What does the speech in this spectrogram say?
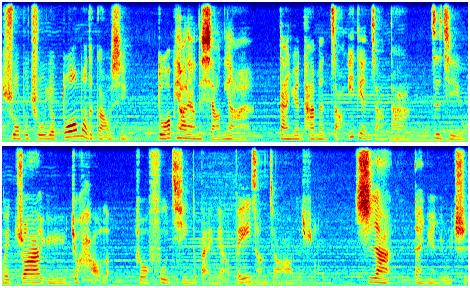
说不出有多么的高兴，多漂亮的小鸟啊！但愿他们早一点长大，自己会抓鱼就好了。做父亲的白鸟非常骄傲地说：“是啊，但愿如此。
